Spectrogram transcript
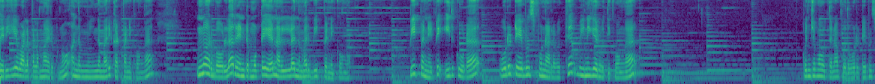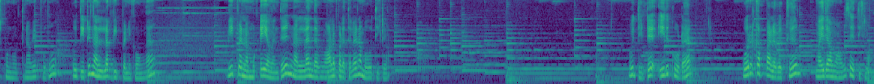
பெரிய வாழைப்பழமாக இருக்கணும். அந்த இந்த மாதிரி கட் பண்ணிக்கோங்க. இன்னொரு பவுலில் ரெண்டு முட்டையை நல்லா இந்த மாதிரி பீட் பண்ணிக்கோங்க. பீட் பண்ணிவிட்டு இது கூட ஒரு டேபிள் ஸ்பூன் அளவுக்கு வினிகர் ஊற்றிக்கோங்க கொஞ்சமாக ஊற்றினா போதும். ஒரு டேபிள் ஸ்பூன் ஊற்றினாவே போதும். ஊற்றிட்டு நல்லா பீட் பண்ணிக்கோங்க. பீட் பண்ண முட்டையை வந்து நல்லா இந்த வாழைப்பழத்தில் நம்ம ஊற்றிக்கலாம் ஊற்றிட்டு இது கூட ஒரு கப் அளவுக்கு மைதா மாவு சேர்த்திக்கலாம்.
